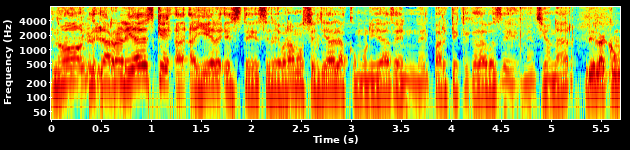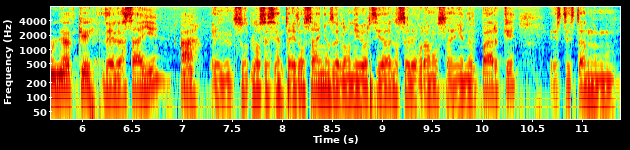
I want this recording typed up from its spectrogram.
No, la realidad es que ayer este, celebramos el Día de la Comunidad en el parque que acabas de mencionar, ¿De la comunidad qué? de La Salle. Ah. El- los 62 años de la universidad los celebramos ahí en el parque. Este, están,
